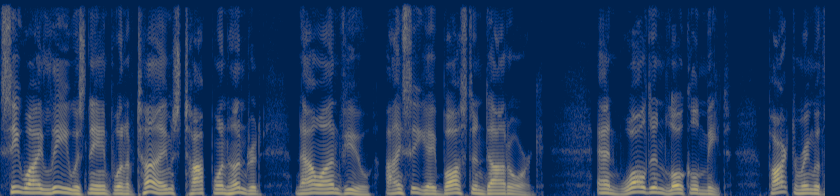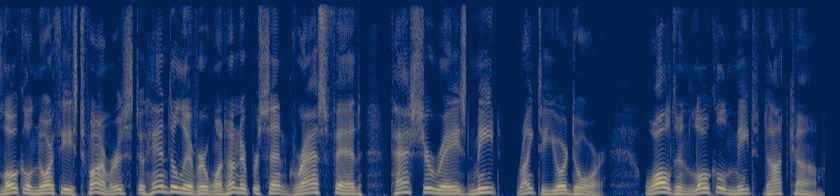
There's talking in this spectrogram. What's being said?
See why Leigh was named one of Time's top 100, now on view, ICABoston.org. And Walden Local Meat, partnering with local Northeast farmers to hand deliver 100% grass fed, pasture raised meat right to your door. WaldenLocalMeat.com.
